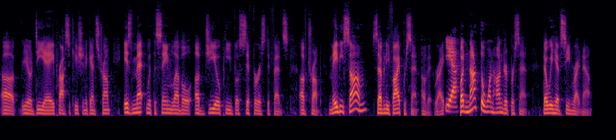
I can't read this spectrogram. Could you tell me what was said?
uh, you know, DA prosecution against Trump is met with the same level of GOP vociferous defense of Trump. Maybe some, seventy five percent of it, right? Yeah. But not the one hundred percent that we have seen right now.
